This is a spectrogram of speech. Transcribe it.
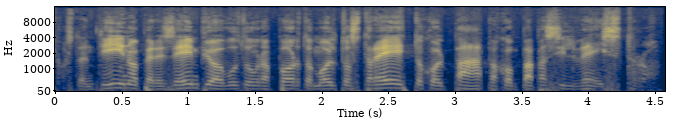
Costantino per esempio ha avuto un rapporto molto stretto col Papa, con Papa Silvestro.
